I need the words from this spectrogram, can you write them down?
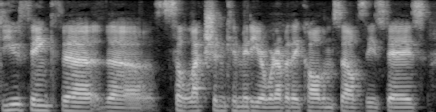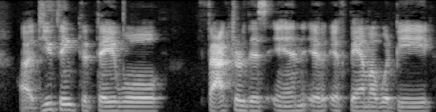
Do you think the the selection committee or whatever they call themselves these days? Uh, do you think that they will factor this in if, if Bama would be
